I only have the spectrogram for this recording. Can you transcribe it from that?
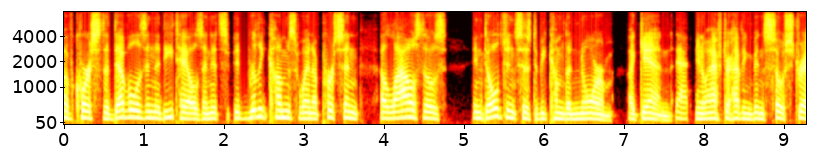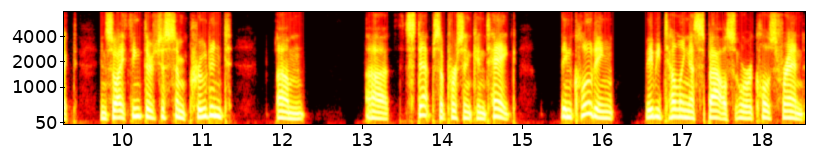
Of course, the devil is in the details, and it's it really comes when a person allows those indulgences to become the norm again, that. you know, after having been so strict. And so I think there's just some prudent um, uh, steps a person can take, including maybe telling a spouse or a close friend,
